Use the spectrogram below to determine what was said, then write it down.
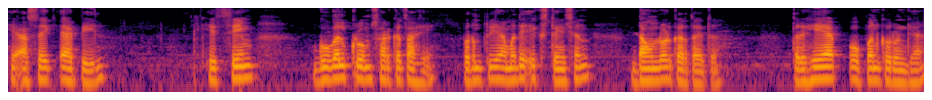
हे असं एक ॲप येईल. हे सेम गुगल क्रोमसारखंच आहे परंतु यामध्ये एक्सटेन्शन डाउनलोड करता येतं. तर हे ॲप ओपन करून घ्या.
